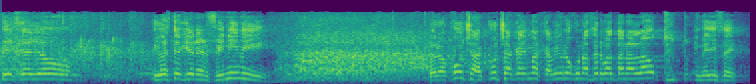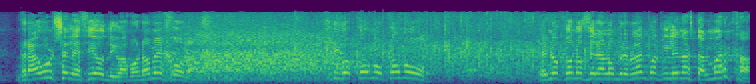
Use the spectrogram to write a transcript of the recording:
Dije yo, digo, ¿este quién es? Finidi. Pero escucha, escucha que hay más, que había uno con una cerbatana al lado y me dice, Raúl Selección. Digo, vamos, no me jodas. Digo, ¿cómo, cómo? Es no conocer al hombre blanco, aquí leen hasta el marca.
